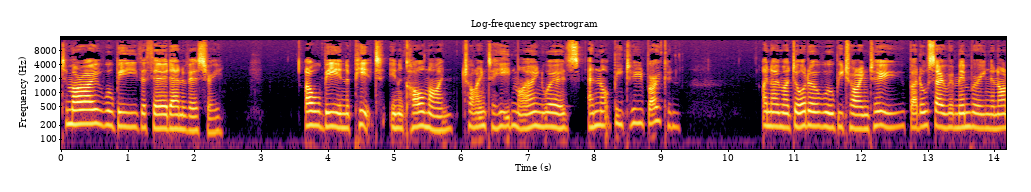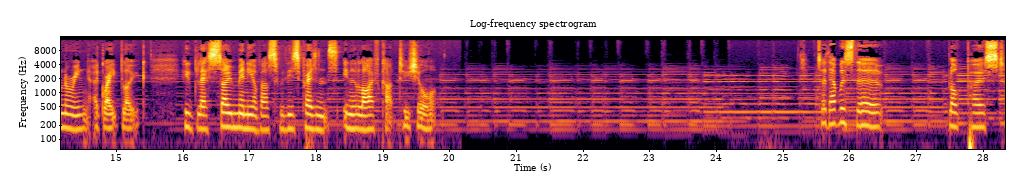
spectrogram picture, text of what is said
Tomorrow will be the third anniversary. I will be in a pit in a coal mine, trying to heed my own words and not be too broken. I know my daughter will be trying too, but also remembering and honouring a great bloke who blessed so many of us with his presence in a life cut too short. So that was the blog post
